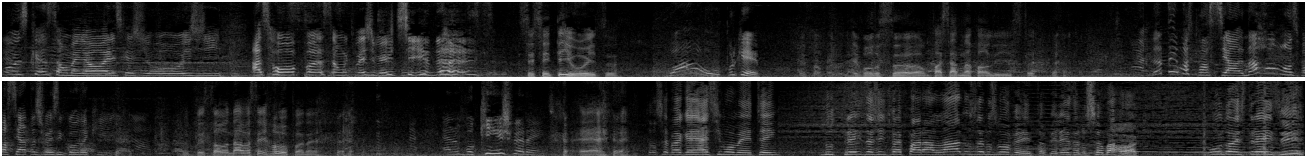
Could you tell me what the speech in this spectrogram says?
Músicas são melhores que as de hoje, as roupas são muito mais divertidas. 68. Uau, por quê? O pessoal fazendo revolução, passeado na Paulista. Ah, ainda tem umas passeatas, ainda rolam umas passeatas de vez em quando aqui. O pessoal andava sem roupa, né? Era um pouquinho diferente. É. Então você vai ganhar esse momento, hein? No 3 a gente vai parar lá nos anos 90, beleza? No samba rock. Um, dois, três e.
